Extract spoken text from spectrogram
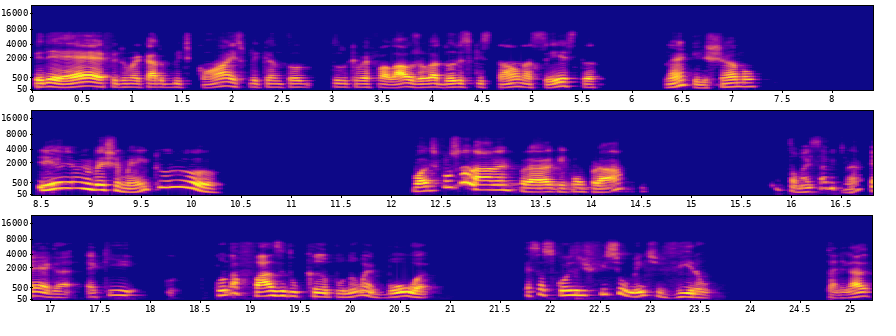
PDF do mercado Bitcoin explicando todo, tudo que vai falar, os jogadores que estão na sexta, né, que eles chamam. E é um investimento pode funcionar, né? Para quem comprar. Então, mas sabe o que né? pega? É que quando a fase do campo não é boa, essas coisas dificilmente viram. Tá ligado?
